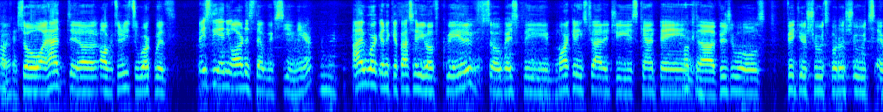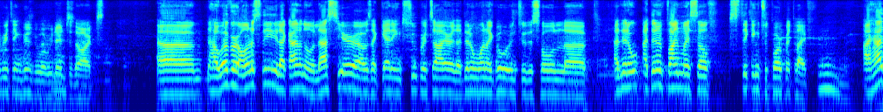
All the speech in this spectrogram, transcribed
Okay. So I had the uh, opportunity to work with basically any artist that we've seen here. I work in a capacity of creative, so basically marketing strategies, campaigns, Okay. uh, visuals, video shoots, photo shoots, everything visual related to the artist. Um, however, honestly, like I don't know, last year I was like getting super tired. I didn't want to go into this whole. Uh, I didn't. I didn't find myself sticking to corporate life. I had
